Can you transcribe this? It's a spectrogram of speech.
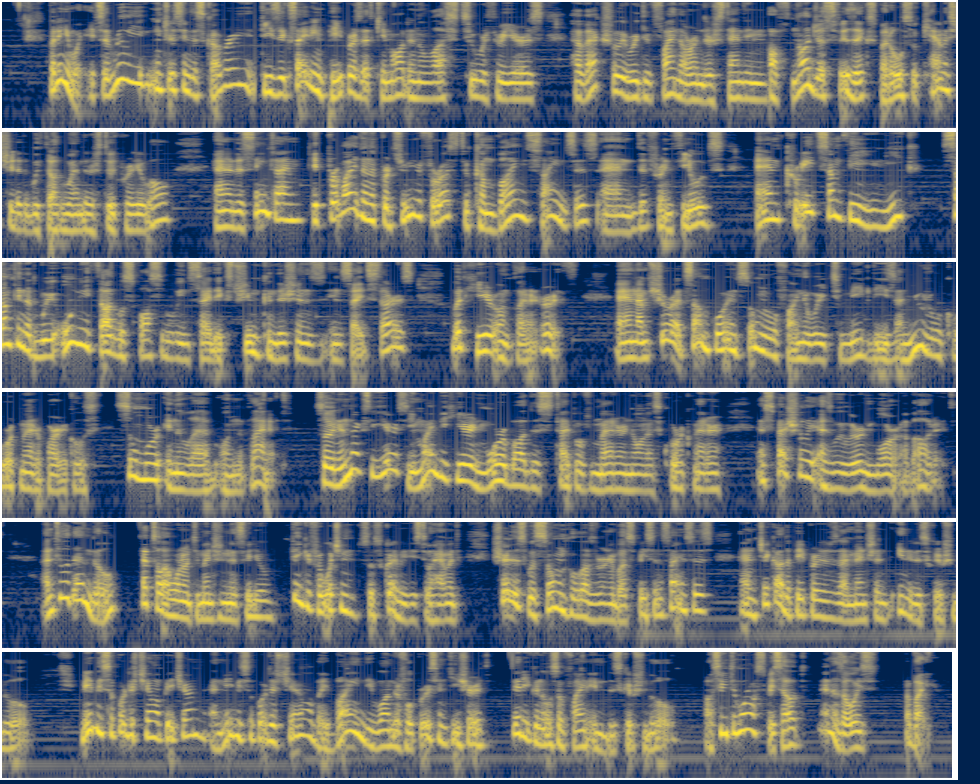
But anyway, it's a really interesting discovery. These exciting papers that came out in the last two or three years have actually redefined our understanding of not just physics, but also chemistry that we thought we understood pretty well. And at the same time, it provides an opportunity for us to combine sciences and different fields and create something unique, something that we only thought was possible inside extreme conditions inside stars, but here on planet Earth and I'm sure at some point someone will find a way to make these unusual quark matter particles somewhere in a lab on the planet. So in the next few years, you might be hearing more about this type of matter known as quark matter, especially as we learn more about it. Until then though, that's all I wanted to mention in this video. Thank you for watching, subscribe if you still haven't, share this with someone who loves learning about space and sciences, and check out the papers I mentioned in the description below. Maybe support this channel on Patreon, and maybe support this channel by buying the Wonderful Person t-shirt that you can also find in the description below. I'll see you tomorrow, space out, and as always, bye bye.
